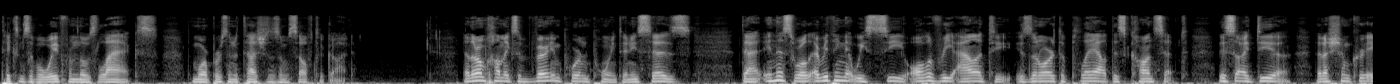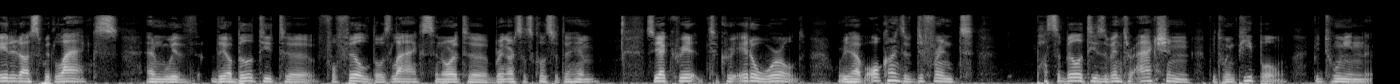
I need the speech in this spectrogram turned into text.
takes himself away from those lacks, the more a person attaches himself to God. Now the Ramchal makes a very important point, and he says that in this world, everything that we see, all of reality, is in order to play out this concept, this idea that Hashem created us with lacks and with the ability to fulfill those lacks in order to bring ourselves closer to Him. So you have create, to create a world where you have all kinds of different possibilities of interaction between people, between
